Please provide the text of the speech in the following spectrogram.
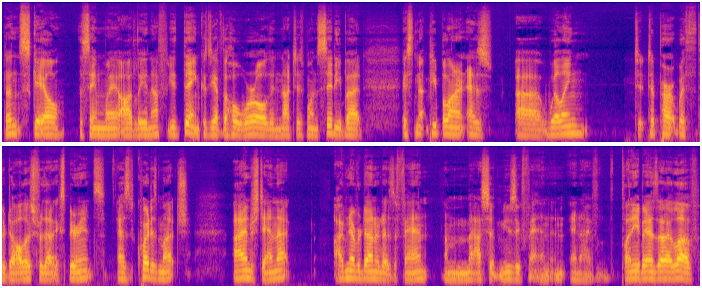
doesn't scale the same way. Oddly enough, you'd think because you have the whole world and not just one city, but it's not people aren't as uh, willing to, to part with their dollars for that experience as quite as much. I understand that. I've never done it as a fan. I'm a massive music fan, and, and I've plenty of bands that I love.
